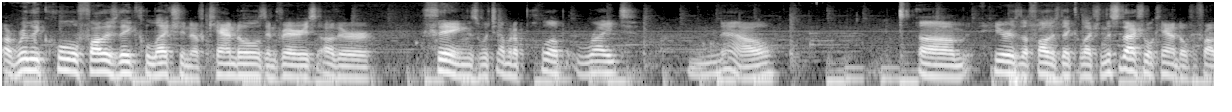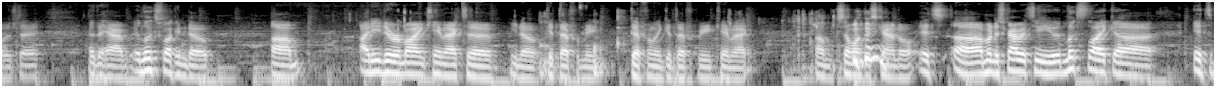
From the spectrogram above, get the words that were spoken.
a really cool Father's Day collection of candles and various other things, which I'm gonna pull up right now. Um, here is the Father's Day collection. This is the actual candle for Father's Day that they have. It looks fucking dope. Um, I need to remind K-Mac to you know get that for me. Definitely get that for me, K-Mac. Um, because I want this candle. It's uh, I'm gonna describe it to you. It looks like uh, it's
